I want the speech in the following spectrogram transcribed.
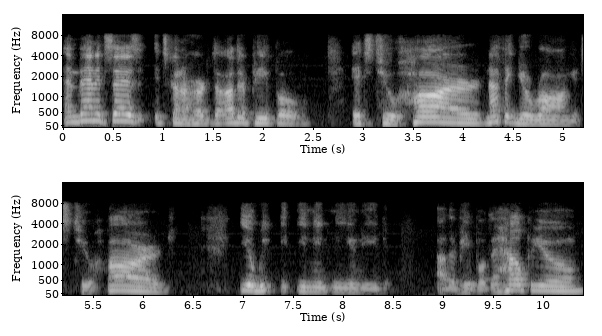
And then it says it's to hurt the other people It's too hard. Not that you're wrong. It's too hard. You you need you need other people to help you.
